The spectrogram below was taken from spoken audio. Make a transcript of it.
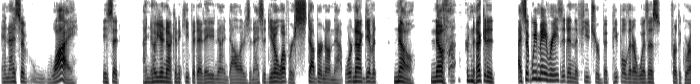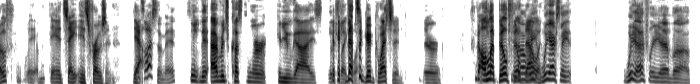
And i said why? He said i know you're not going to keep it at $89 and i said you know what we're stubborn on that we're not giving no no we're not going to I said we may raise it in the future, but people that are with us for the growth, um, it's a it's frozen. Yeah, that's awesome, man. So the average customer for you guys looks like that's what? a good question. They're I'll let Bill fill you know, that we, one. we actually we actually have uh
